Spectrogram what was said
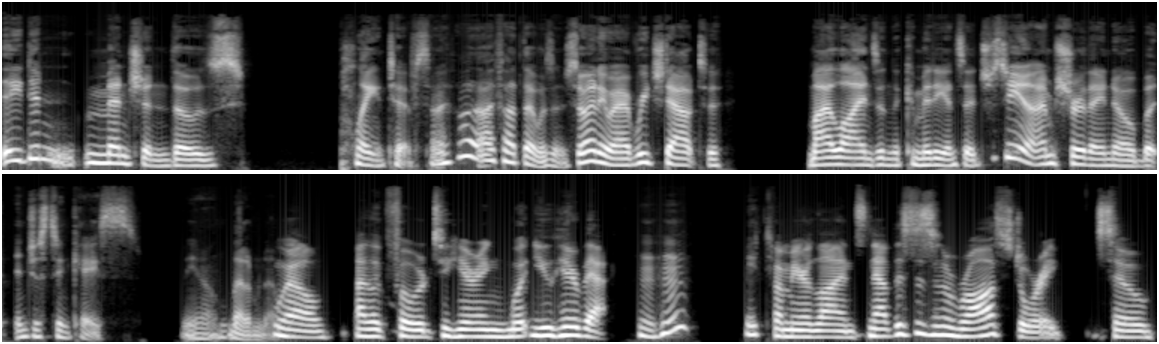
they didn't mention those plaintiffs. And I thought I thought that was it. So anyway, I reached out to my lines in the committee and said, just you know, I'm sure they know, but just in case, you know, let them know. Well, I look forward to hearing what you hear back mm-hmm. Me too. from your lines. Now, this isn't a raw story. So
